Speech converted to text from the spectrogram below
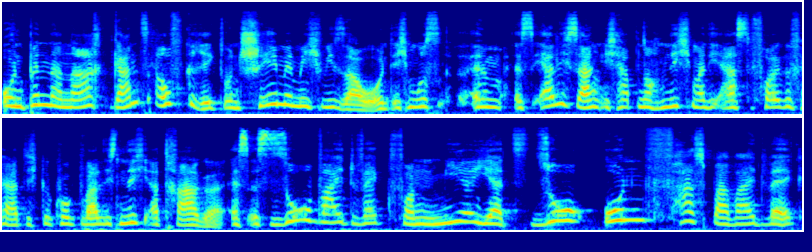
und bin danach ganz aufgeregt und schäme mich wie Sau. Und ich muss ähm, es ehrlich sagen, ich habe noch nicht mal die erste Folge fertig geguckt, weil ich es nicht ertrage. Es ist so weit weg von mir jetzt, so unfassbar weit weg,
